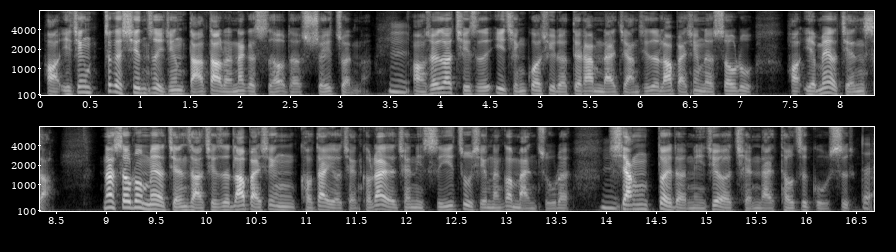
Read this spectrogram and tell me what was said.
好，已经这个薪资已经达到了那个时候的水准了。嗯，好，所以说其实疫情过去了，对他们来讲，其实老百姓的收入好也没有减少。那收入没有减少，其实老百姓口袋有钱，口袋有钱，你食衣住行能够满足了，相对的你就有钱来投资股市。对，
